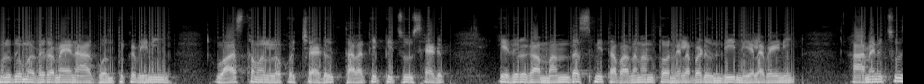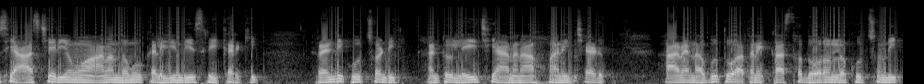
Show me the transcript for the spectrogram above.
మృదు మధురమైన ఆ గొంతుకు విని వాస్తవంలోకొచ్చాడు తల తిప్పి చూశాడు. ఎదురుగా మందస్మిత వదనంతో నిలబడి ఉంది నీలవేణి. ఆమెను చూసి ఆశ్చర్యము ఆనందము కలిగింది శ్రీకర్కి. రండి కూర్చోండి అంటూ లేచి ఆమెను ఆహ్వానించాడు. ఆమె నవ్వుతూ అతనికి కాస్త దూరంలో కూర్చుంది.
